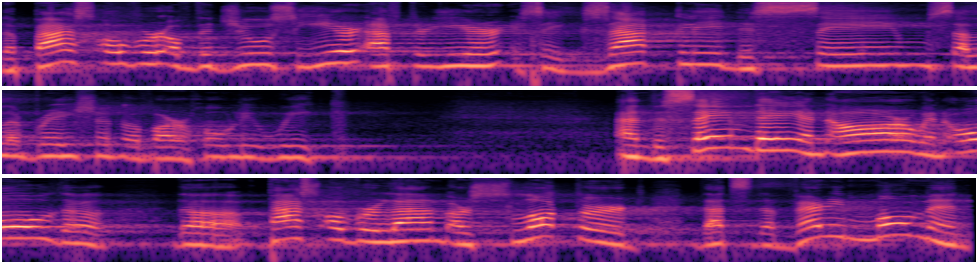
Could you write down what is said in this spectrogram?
the Passover of the Jews year after year is exactly the same celebration of our Holy Week. And the same day and hour when all the, the Passover lamb are slaughtered, that's the very moment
